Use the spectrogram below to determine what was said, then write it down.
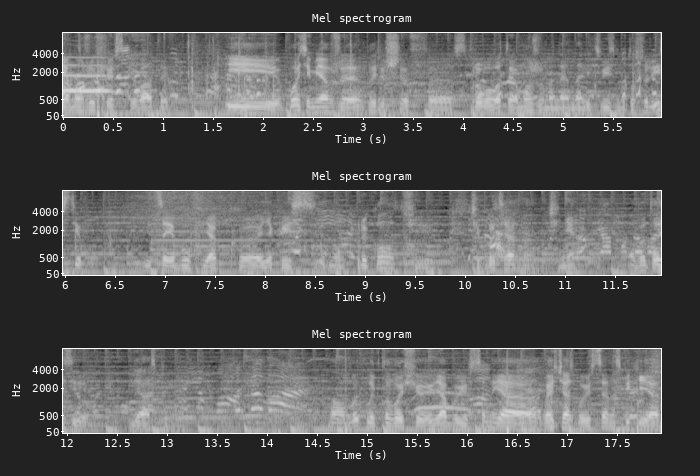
я можу щось співати. І потім я вже вирішив е, спробувати, а може мене навіть візьмуть до солістів. І це був як якийсь ну, прикол, чи, чи протягне, чи ні. В ітозі я співав. Ну, виклик того, що я боюсь сцени, я весь час боюсь сцени, оскільки я,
